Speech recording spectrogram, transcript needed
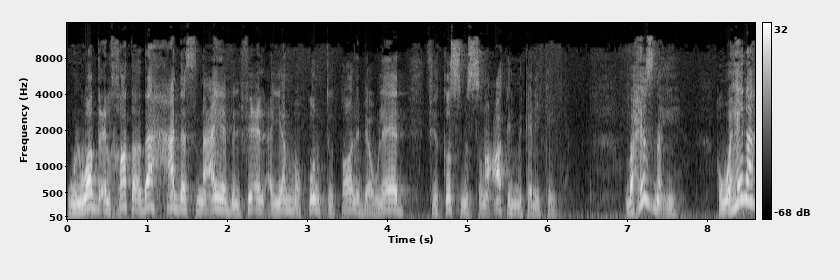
والوضع الخطأ ده حدث معايا بالفعل أيام ما كنت طالب يا أولاد في قسم الصناعات الميكانيكية. لاحظنا إيه؟ هو هنا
